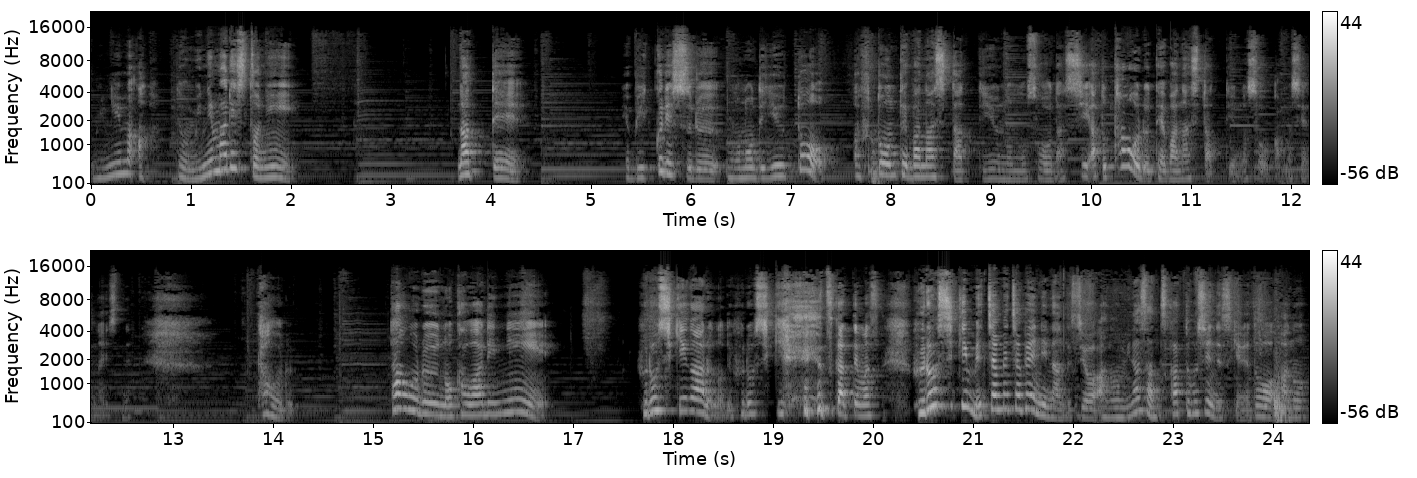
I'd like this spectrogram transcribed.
ミニマ、あ、でもミニマリストになって、びっくりするもので言うと、布団手放したっていうのもそうだし、あとタオル手放したっていうのそうかもしれないですね。タオル。タオルの代わりに、風呂敷があるので、風呂敷 使ってます。風呂敷めちゃめちゃ便利なんですよ。あの、皆さん使ってほしいんですけれど、あの、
